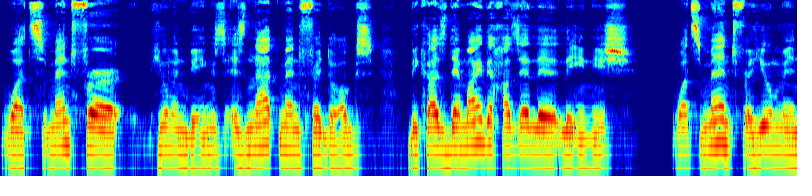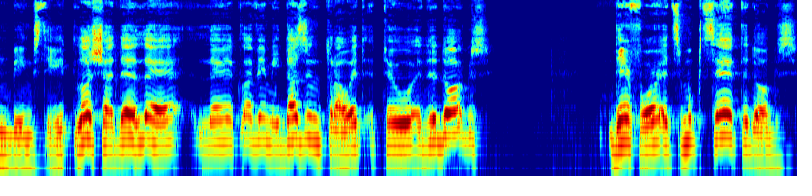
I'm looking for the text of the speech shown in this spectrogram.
what's meant for human beings is not meant for dogs because demai hazel leinish. What's meant for human beings to eat, lo le le klavim. He doesn't throw it to the dogs. Therefore, it's muktzeh to dogs.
